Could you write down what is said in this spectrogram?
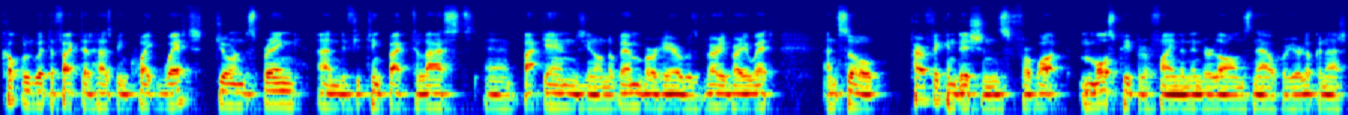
coupled with the fact that it has been quite wet during the spring. And if you think back to last uh, back end, you know, November here was very, very wet. And so perfect conditions for what most people are finding in their lawns now, where you're looking at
